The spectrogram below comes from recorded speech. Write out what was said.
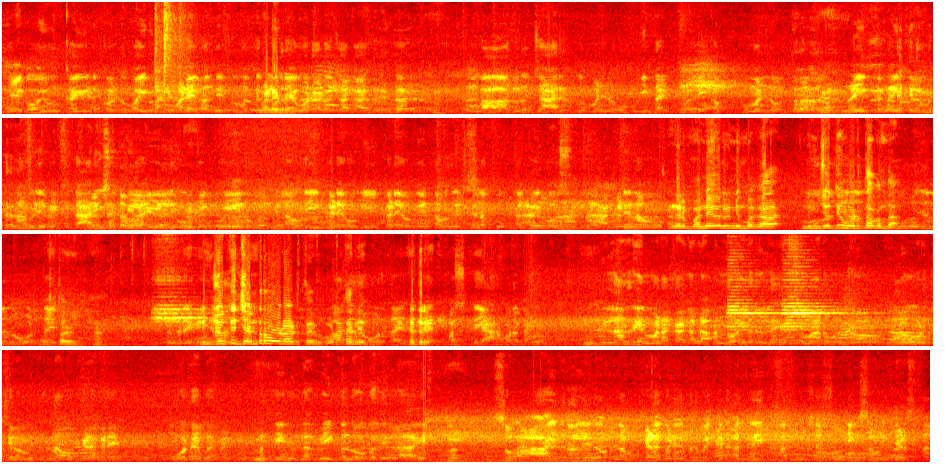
ಹೇಗೋ ಇವನ್ ಕೈ ಹಿಡ್ಕೊಂಡು ವೈ ಮಳೆ ಬಂದಿತ್ತು ಮತ್ತೆ ಕುದುರೆ ಓಡಾಡೋ ಜಾಗ ಆದ್ರಿಂದ ತುಂಬಾ ಅರಳು ಜಾರಿದ್ದು ಮಣ್ಣು ಹುಗಿತಾ ಇತ್ತು ಅಲ್ಲಿ ಕಪ್ಪು ಮಣ್ಣು ಅಂತ. ನೈಕ್ ನೈಕ್ ಕಿಲೋಮೀಟರ್ ನಾವು ಇಳಿಬೇಕು. ದಾರಿ ಗೊತ್ತಿಲ್ಲ. ಎಲ್ಲಿ ಹೋಗ್ಬೇಕು ಏನು ಗೊತ್ತಿಲ್ಲ. ಅವ್ರು ಈ ಕಡೆ ಹೋಗಿ ಈ ಕಡೆ ಹೋಗಿ ಅಂತ ಒಂದಿಷ್ಟು ಜನ ಕೂಗ್ತಾ ಕೈ ತೋರಿಸಿದ್ರು. ಆ ಕಡೆ ನಾವು ಅಂದ್ರೆ ಮನೆಯವರು ನಿಮ್ಮ ಮಗ ನಿಮ್ ಜೊತೆ ಓಡ್ತಾ ಬಂದ? ಮೂರು ಜನನು ಓಡ್ತಾ ಇದ್ವಿ. ನಿಮ್ಮ ಜೊತೆ ಜನರು ಓಡಾಡ್ತೇವೆ ಓಡ್ತಾರೆ ಹೆದ್ರಿ ಫಸ್ಟ್ ಯಾರು ಹೊರಗೆ ಇಲ್ಲ ಅಂದ್ರೆ ಏನ್ ಮಾಡಕ್ಕಾಗಲ್ಲ. ಅನ್ನೋ ಇದರಲ್ಲೇ ಸುಮಾರು ಒಂದು ಏಳು ಕಿಲೋಮೀಟರ್ ನಾವು ಕೆಳಗಡೆ ಓಡೇ ಬರಬೇಕು. ಮತ್ತೇನಿಲ್ಲ ವೆಹಿಕಲ್ ಹೋಗೋದಿಲ್ಲ. ಸೊ ಆ ಇದರಲ್ಲೇನೋ ನಮ್ ಕೆಳಗಡೆ ಬರ್ಬೇಕಾದ್ರೆ ಹದಿನೈದು ಇಪ್ಪತ್ತು ನಿಮಿಷ ಶೂಟಿಂಗ್ ಸೌಂಡ್ ಕೇಳಿಸ್ತಾನೆ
